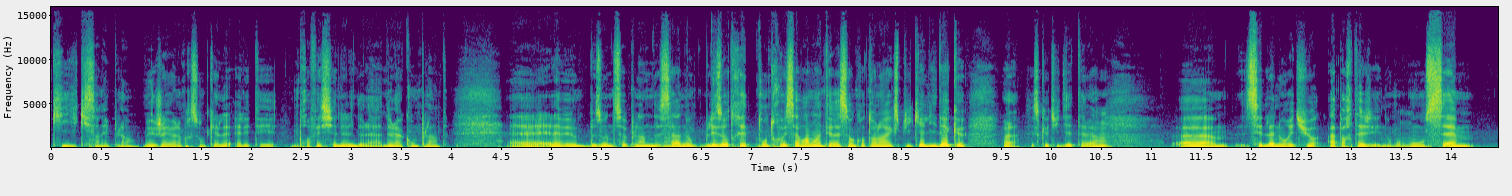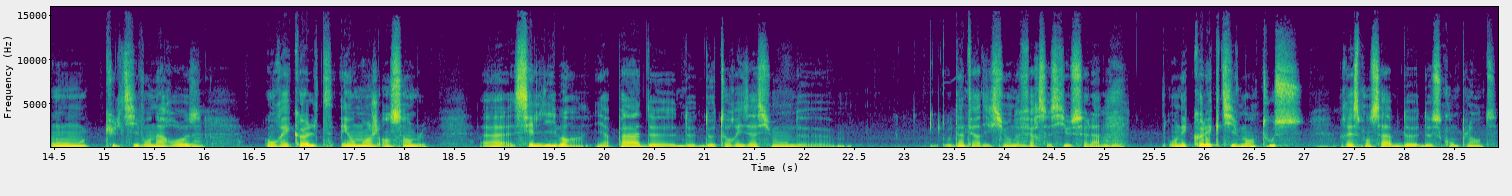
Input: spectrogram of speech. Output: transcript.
qui, qui s'en est plaint, mais j'avais l'impression qu'elle elle était une professionnelle de la, de la complainte. Euh, elle avait besoin de se plaindre de ça. Donc les autres ont trouvé ça vraiment intéressant quand on leur a expliqué l'idée que, voilà, c'est ce que tu disais tout à l'heure, Mhm. Euh, c'est de la nourriture à partager. Donc Mhm. on sème, on cultive, on arrose, Mhm. on récolte et on mange ensemble. Euh, Mhm. C'est libre, il n'y a pas de- d'autorisation de, ou d'interdiction de faire ceci ou cela. Mhm. On est collectivement tous responsables de, de ce qu'on plante.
